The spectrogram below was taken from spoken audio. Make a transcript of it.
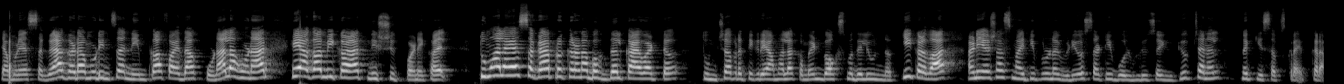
त्यामुळे या सगळ्या घडामोडींचा नेमका फायदा कोणाला होणार हे आगामी काळात निश्चितपणे कळेल. तुम्हाला या सगळ्या प्रकरणाबद्दल काय वाटतं? तुमच्या प्रतिक्रिया आम्हाला कमेंट बॉक्समध्ये लिहून नक्की कळवा आणि अशाच माहितीपूर्ण व्हिडिओसाठी बोल युट्यूब चॅनल नक्की सबस्क्राईब करा.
